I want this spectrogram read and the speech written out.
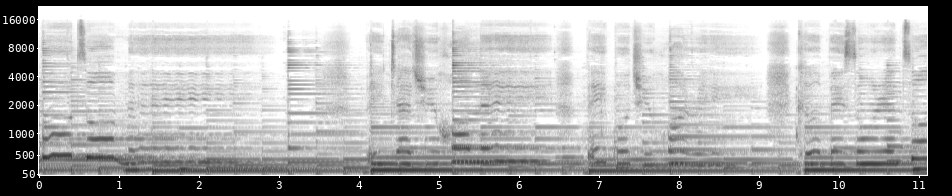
不作美，被摘去花蕾，被剥去花蕊，可被送人做。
